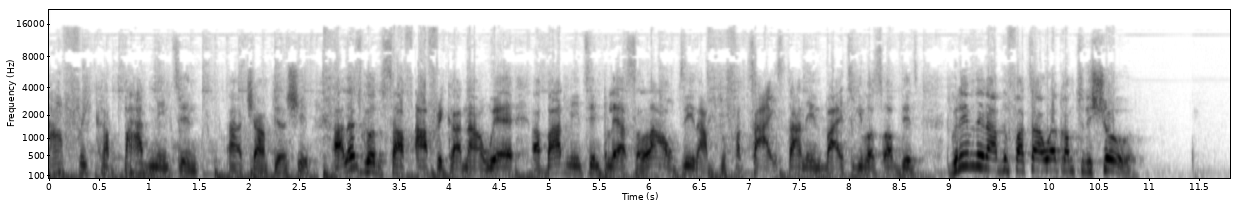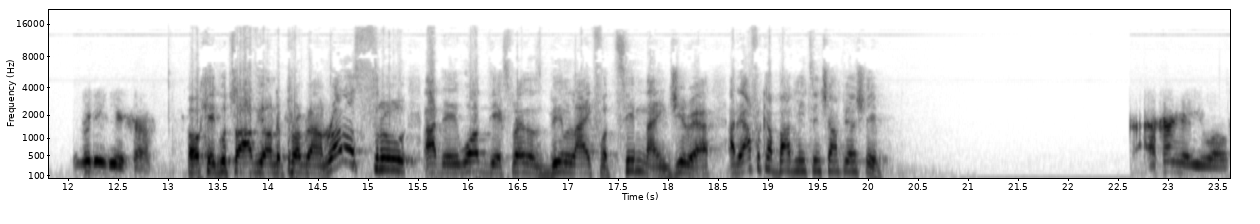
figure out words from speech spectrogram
Africa Badminton uh, Championship. Uh, let's go to South Africa now, where a badminton player Salahuddin Abdul Fattah is standing by to give us updates. Good evening, Abdul Fattah. Welcome to the show. Good evening, sir. Okay, good to have you on the program. Run us through uh, the, what the experience has been like for Team Nigeria at the Africa Badminton Championship. I can't hear you well.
